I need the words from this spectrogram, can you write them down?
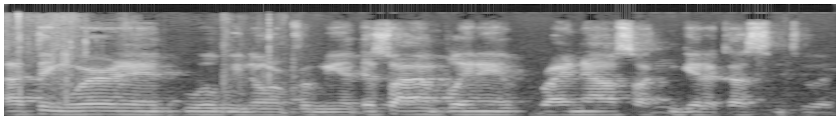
I think wearing it will be normal for me. That's why I'm playing it right now, so I can get accustomed to it.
